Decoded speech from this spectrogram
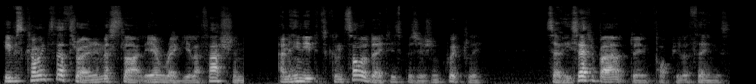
he was coming to the throne in a slightly irregular fashion, and he needed to consolidate his position quickly. So he set about doing popular things.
